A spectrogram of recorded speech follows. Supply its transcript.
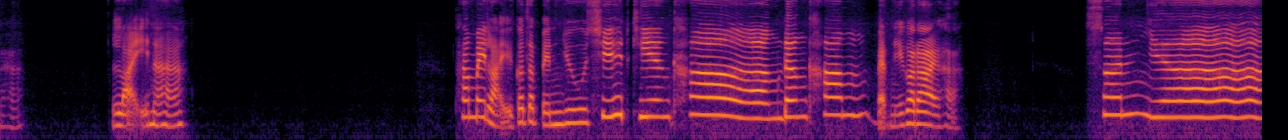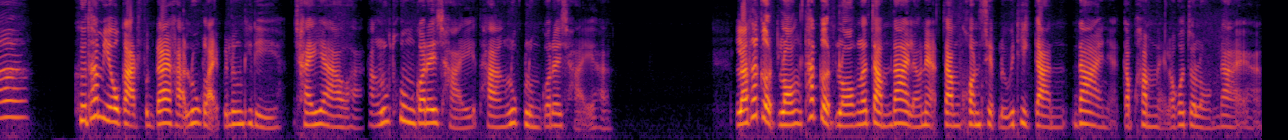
นะคะไหลนะคะ ถ้าไม่ไหลก็จะเป็นอยู่ชิดเคียงข้าง ดังคำแบบนี้ก็ได้ค่ะ สัญญา คือถ้ามีโอกาสฝึกได้ค่ะ ลูกไหลเป็นเรื่องที่ดี ใช้ยาวค่ะ ทางลูกทุ่งก็ได้ใช้ ทางลูกกรุงก็ได้ใช้ค่ะ แล้วถ้าเกิดร้องถ้าเกิดร้องแล้วจำได้แล้วเนี่ยจำคอนเซปต์หรือวิธีการได้เนี่ย กับคำไหนเราก็จะร้องได้ค่ะ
